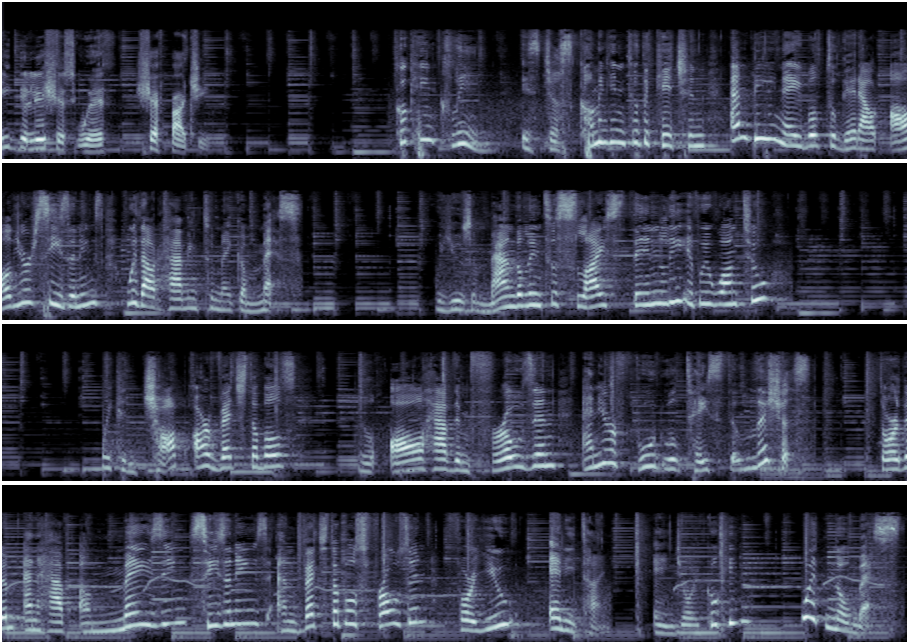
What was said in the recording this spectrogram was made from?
Eat delicious with Chef Pachi. Cooking clean is just coming into the kitchen and being able to get out all your seasonings without having to make a mess. We use a mandolin to slice thinly if we want to. We can chop our vegetables. You'll all have them frozen and your food will taste delicious. Store them and have amazing seasonings and vegetables frozen for you anytime. Enjoy cooking with no mess.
